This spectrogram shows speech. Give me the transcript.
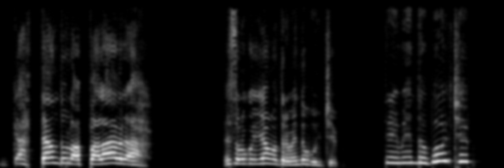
gastando las palabras. Eso es lo que llamo tremendo bullshit. Tremendo bullshit,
